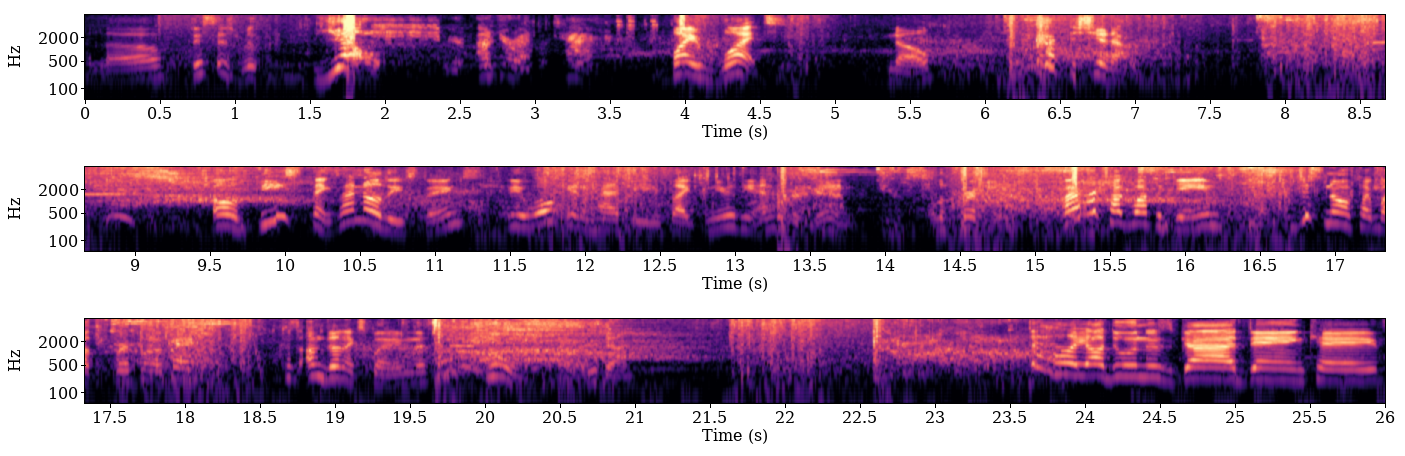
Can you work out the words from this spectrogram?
Hello? This is really. Yo! We're under attack. By what? No. Cut the shit out. Oh, these things. I know these things. The Awoken had these, like, near the end of the game. Well, the first. If I ever talk about the game, just know I'm talking about the first one, okay? Because I'm done explaining this. Boom. You're done. What the hell are y'all doing in this goddamn cave?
